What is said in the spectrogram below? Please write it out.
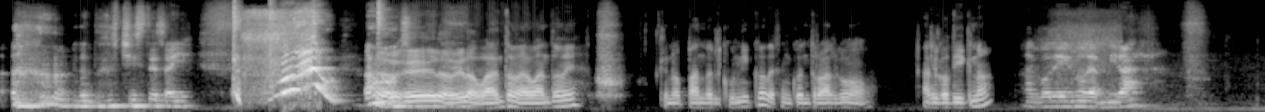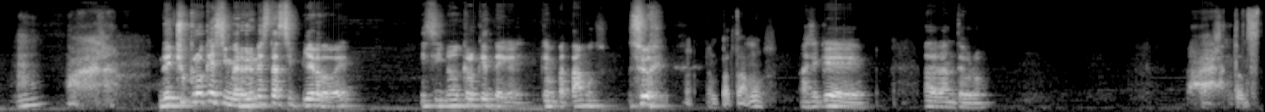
Con tus chistes ahí. A Vamos. ver, a ver, aguántame, aguántame. Que no pando el cúnico, deja encuentro algo, algo digno. Algo digno de admirar. De hecho, creo que si me en esta sí pierdo, ¿eh? Y si no, creo que, te, que empatamos. Empatamos. Así que, adelante, bro. A ver, entonces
